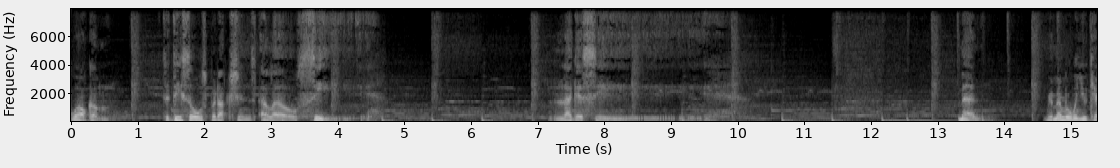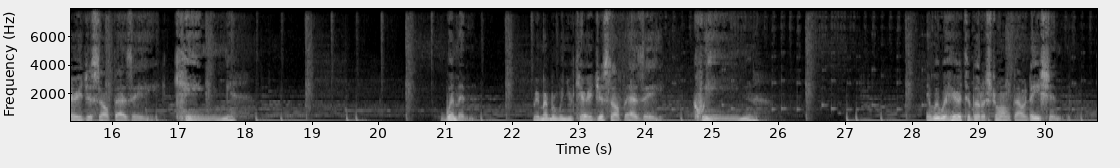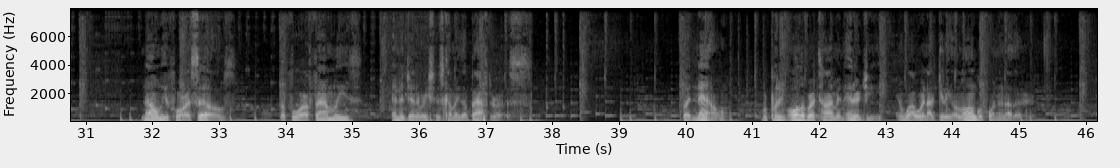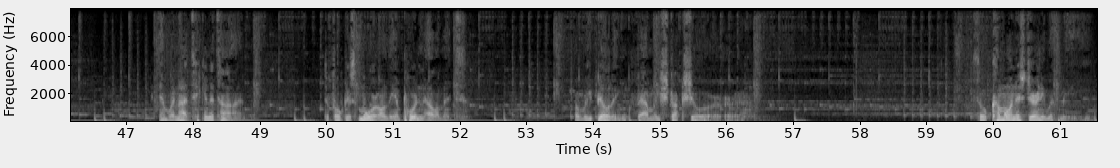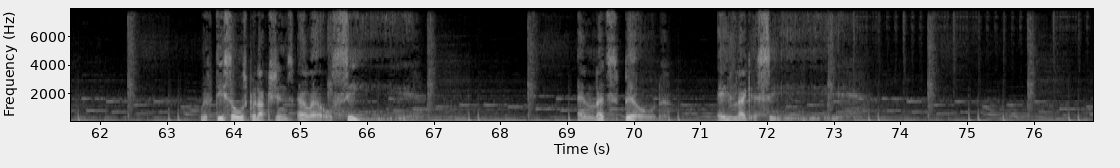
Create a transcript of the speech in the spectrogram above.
Welcome to D Souls Productions LLC Legacy. Men, remember when you carried yourself as a king? Women, remember when you carried yourself as a queen? And we were here to build a strong foundation, not only for ourselves, but for our families and the generations coming up after us. But now, we're putting all of our time and energy and while we're not getting along with one another. And we're not taking the time to focus more on the important element of rebuilding family structure. So come on this journey with me. With D Souls Productions LLC. And let's build a legacy.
